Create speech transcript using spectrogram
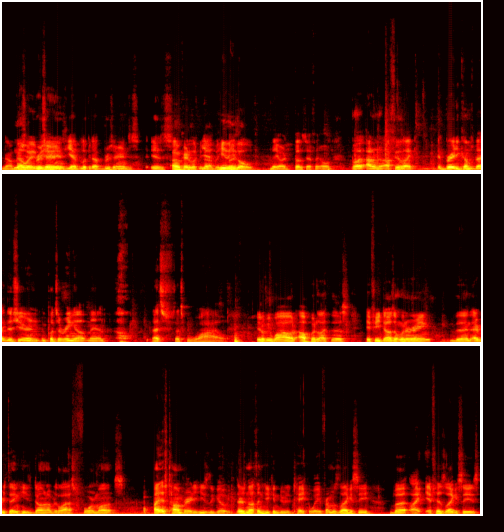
no, Bruce, No way, Bruce Arians. Yeah, look it up. Bruce Arians is. I don't care to look it Yeah, up, but he's, he's old. They are both definitely old. But I don't know. I feel like if Brady comes back this year and, and puts a ring up, man, that's that's wild. It'll be wild. I'll put it like this: if he doesn't win a ring, then everything he's done over the last four months. I mean, it's Tom Brady. He's the goat. There's nothing he can do to take away from his legacy. But like, if his legacy's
